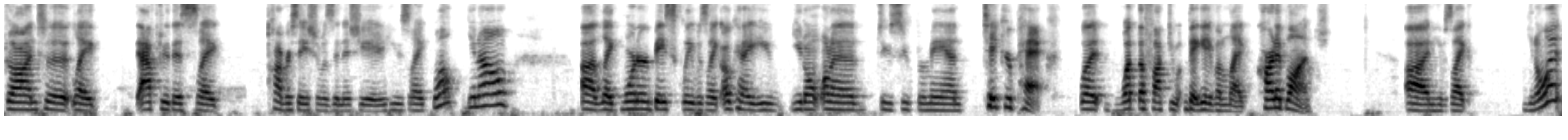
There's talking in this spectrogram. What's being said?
gone to like after this like conversation was initiated, he was like, Well, you know, uh like Warner basically was like, Okay, you you don't want to do Superman, take your pick. What what the fuck do you they gave him like carte blanche. Uh and he was like, you know what?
